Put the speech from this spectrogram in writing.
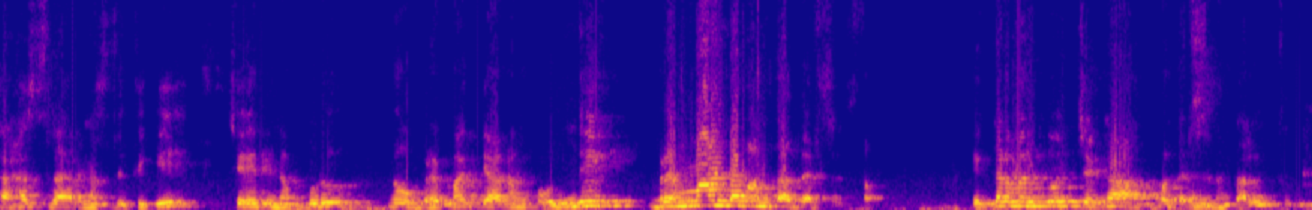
సహస్రారణ స్థితికి చేరినప్పుడు నువ్వు బ్రహ్మజ్ఞానం పొంది బ్రహ్మాండం అంతా దర్శిస్తావు. ఇక్కడ వరకు వచ్చాక ఆత్మదర్శనం కలుగుతుంది?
